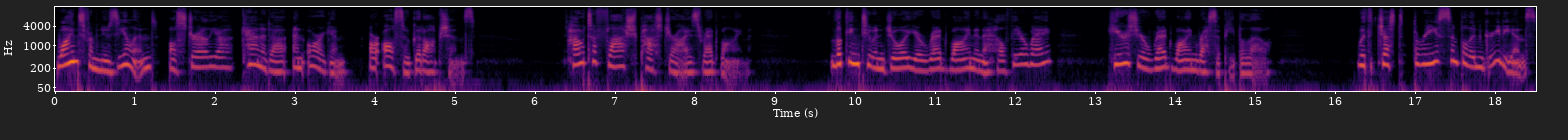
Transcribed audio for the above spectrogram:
Wines from New Zealand, Australia, Canada, and Oregon are also good options. How to flash pasteurize red wine. Looking to enjoy your red wine in a healthier way? Here's your red wine recipe below. With just three simple ingredients,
